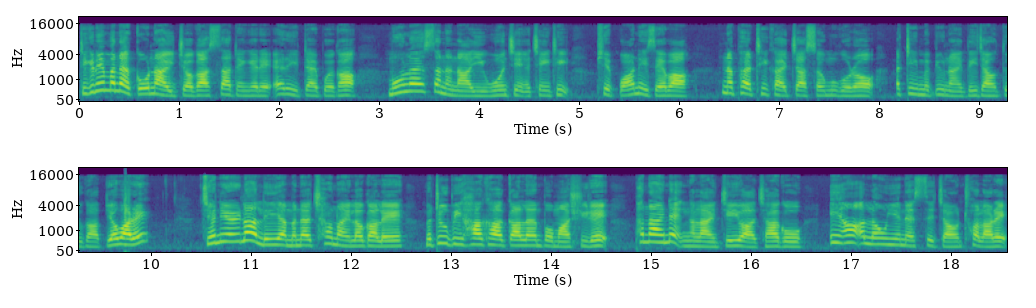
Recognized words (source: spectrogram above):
ဒီကနေ့မနက်9:00နာရီကျော်ကစတင်ခဲ့တဲ့အဲ့ဒီတိုက်ပွဲကမိုးလဲ12နာရီဝန်းကျင်အချိန်ထိဖြစ်ပွားနေသေးပါနှစ်ဖက်ထိခိုက်ကြဆုံးမှုကိုတော့အတိမပြုနိုင်သေးကြောင်းသူကပြောပါတယ်။ January လ4ရက်မနက်6နာရီလောက်ကလည်းမတူပီဟာခါကားလန်ပေါ်မှာရှိတဲ့ဖနိုင်နဲ့ငလိုင်ကျေးရွာကြားကိုအင်အားအလုံးရင်းနဲ့စစ်ကြောင်းထွက်လာတဲ့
